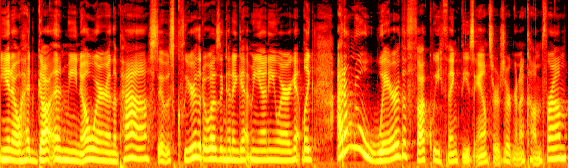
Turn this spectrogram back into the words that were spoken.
you know, had gotten me nowhere in the past. It was clear that it wasn't going to get me anywhere again. Like, I don't know where the fuck we think these answers are going to come from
